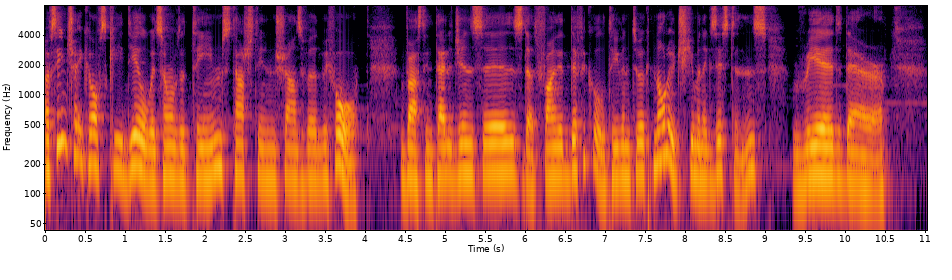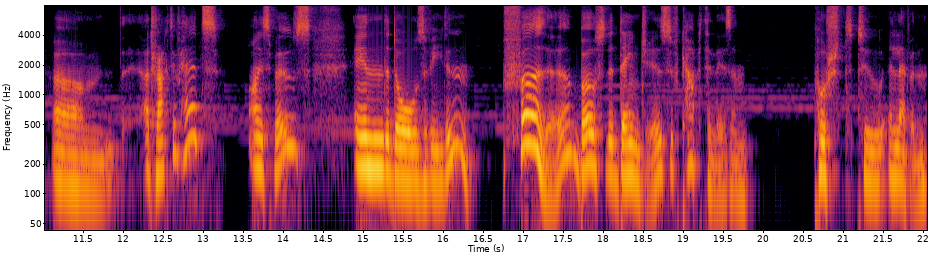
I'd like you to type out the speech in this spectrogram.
I've seen Tchaikovsky deal with some of the themes touched in of before. Vast intelligences that find it difficult even to acknowledge human existence reared their um, attractive heads, I suppose, in the doors of Eden. Further, both the dangers of capitalism, pushed to 11,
